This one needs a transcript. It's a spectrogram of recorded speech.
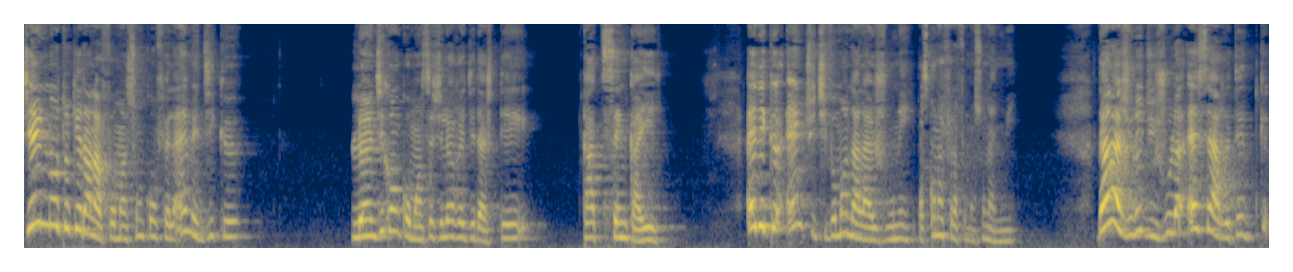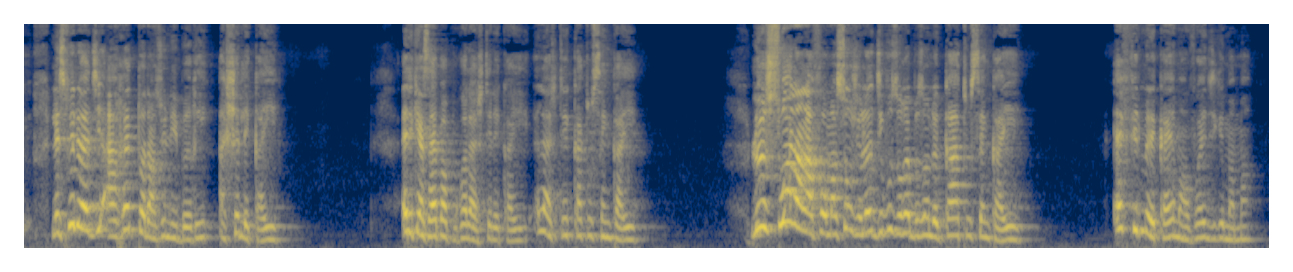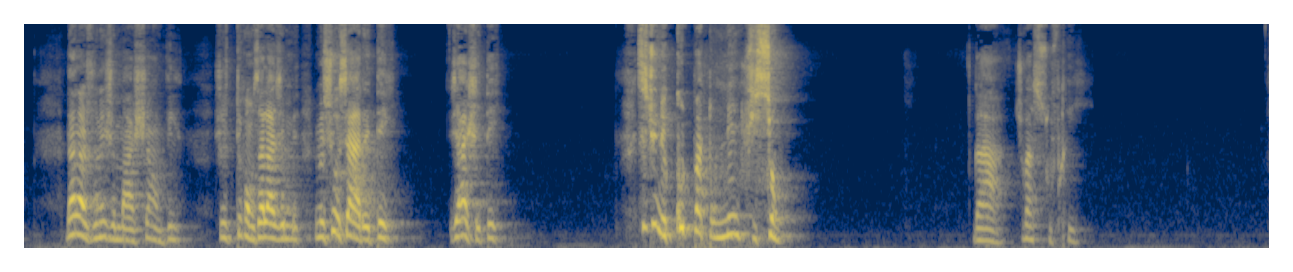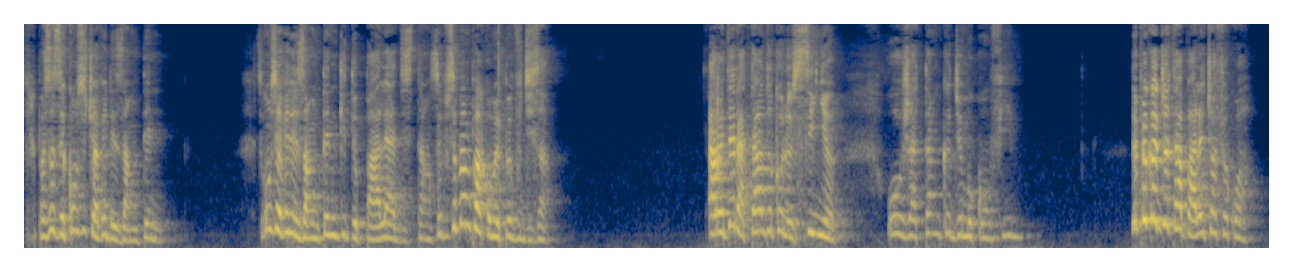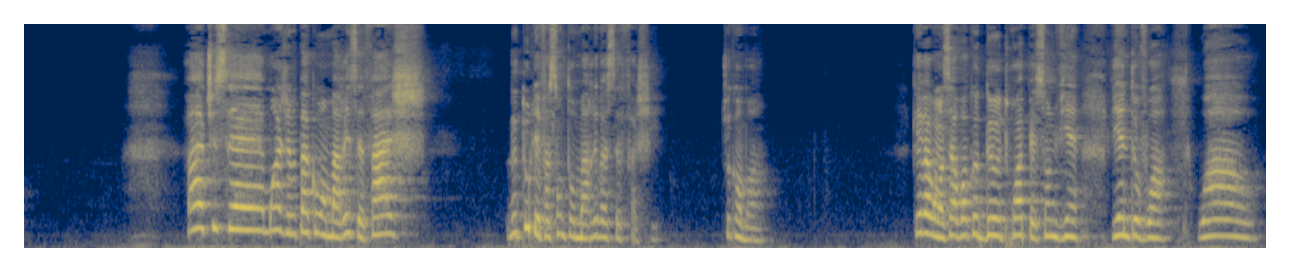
J'ai une autre qui est dans la formation qu'on fait là. Elle me dit que lundi quand on commençait, je leur ai dit d'acheter 4-5 cahiers. Elle dit que intuitivement dans la journée, parce qu'on a fait la formation la nuit, dans la journée du jour là, elle s'est arrêtée. L'esprit lui a dit arrête-toi dans une librairie, achète les cahiers. Elle dit qu'elle ne savait pas pourquoi elle a acheté les cahiers. Elle a acheté 4 ou 5 cahiers. Le soir dans la formation, je leur dis, vous aurez besoin de 4 ou 5 cahiers. Elle filme les cahiers, m'envoie, elle dit que maman, dans la journée, je marchais en ville. J'étais comme ça là, je me, suis aussi arrêté. J'ai acheté. Si tu n'écoutes pas ton intuition, gars, tu vas souffrir. Parce que c'est comme si tu avais des antennes. C'est comme si tu avais des antennes qui te parlaient à distance. Je ne sais même pas comment ils peuvent vous dire ça. Arrêtez d'attendre que le signe Oh, j'attends que Dieu me confirme. Depuis que Dieu t'a parlé, tu as fait quoi? Ah, tu sais, moi, je ne veux pas que mon mari se fâche. De toutes les façons, ton mari va se fâcher. Tu comprends? Qu'il va commencer à voir que deux, trois personnes viennent, viennent te voir. Waouh!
